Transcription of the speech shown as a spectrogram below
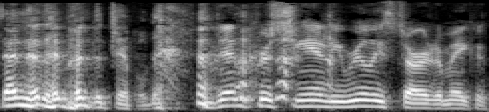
Then they burned the temple down. and then Christianity really started to make a,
